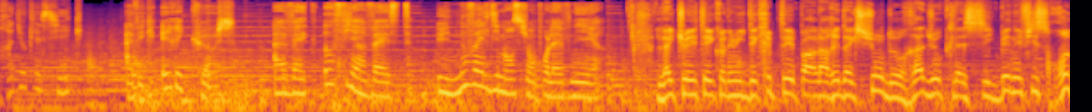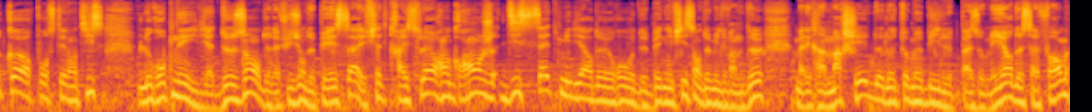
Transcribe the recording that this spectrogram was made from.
Radio Classique avec Eric Koch. Avec Ophi Invest, une nouvelle dimension pour l'avenir. L'actualité économique décryptée par la rédaction de Radio Classique. Bénéfice record pour Stellantis. Le groupe né il y a deux ans de la fusion de PSA et Fiat Chrysler engrange 17 milliards d'euros de bénéfices en 2022. Malgré un marché de l'automobile pas au meilleur de sa forme,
